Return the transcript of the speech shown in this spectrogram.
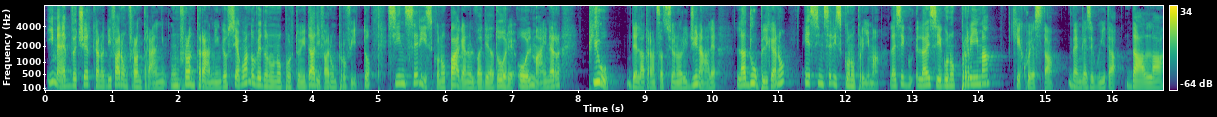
I MEV cercano di fare un front, running, un front running, ossia quando vedono un'opportunità di fare un profitto, si inseriscono, pagano il validatore o il miner più della transazione originale, la duplicano e si inseriscono prima, la, esegu- la eseguono prima che questa venga eseguita dalla,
